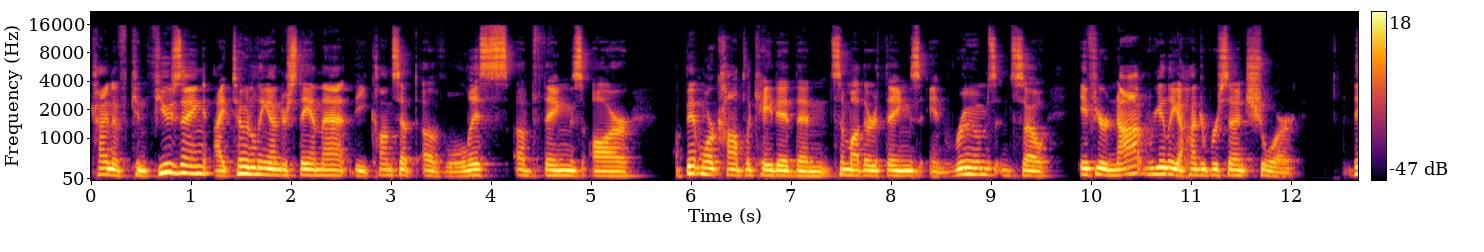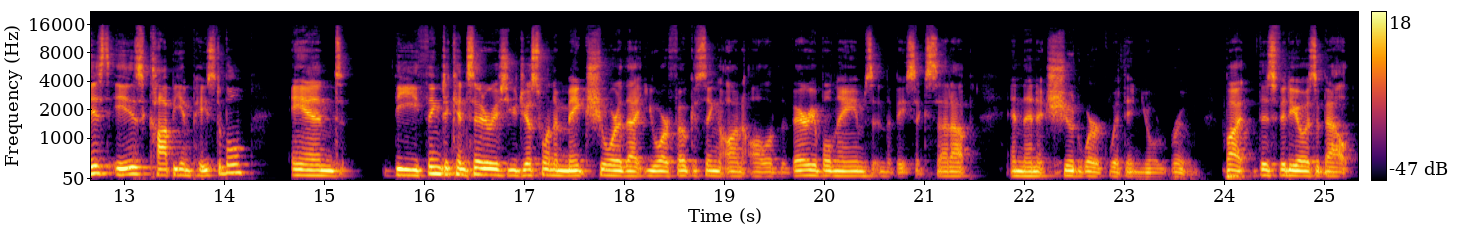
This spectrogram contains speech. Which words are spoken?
kind of confusing, I totally understand that. The concept of lists of things are a bit more complicated than some other things in rooms. And so if you're not really 100% sure, this is copy and pastable. And the thing to consider is you just want to make sure that you are focusing on all of the variable names and the basic setup, and then it should work within your room. But this video is about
